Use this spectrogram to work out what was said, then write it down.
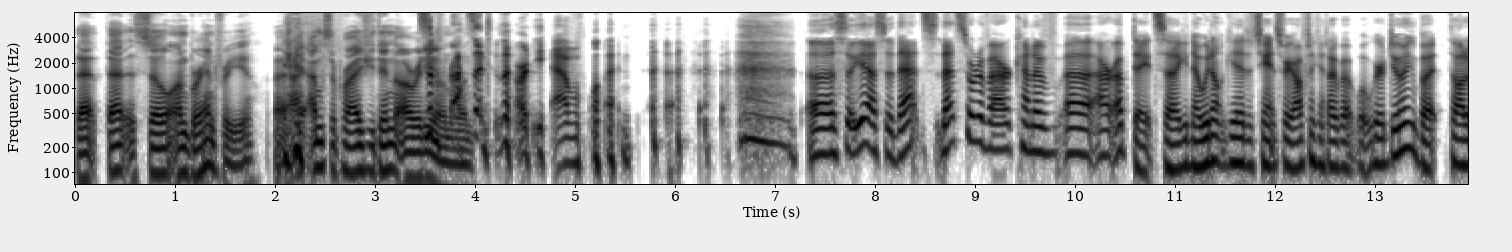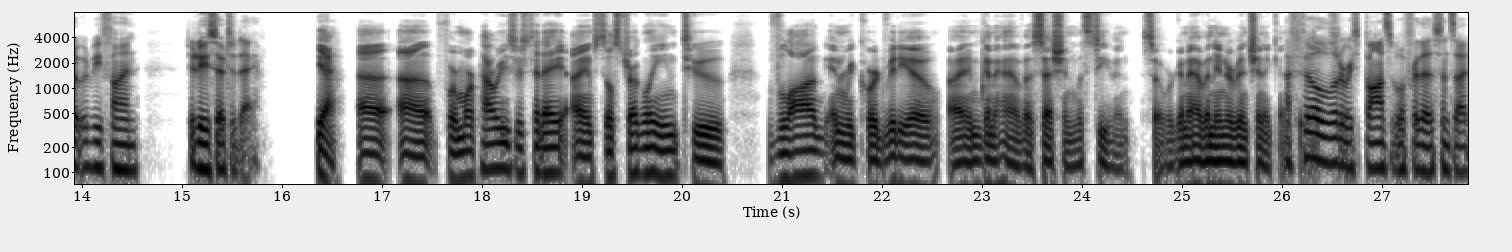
That that is so on brand for you. I, am surprised you didn't already own one. I didn't already have one. uh, so yeah, so that's that's sort of our kind of uh, our updates. Uh, you know, we don't get a chance very often to talk about what we're doing, but thought it would be fun to do so today. Yeah. Uh, uh, for more power users today, I am still struggling to vlog and record video. I'm going to have a session with Steven. So we're going to have an intervention again. I feel a little so. responsible for this since I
